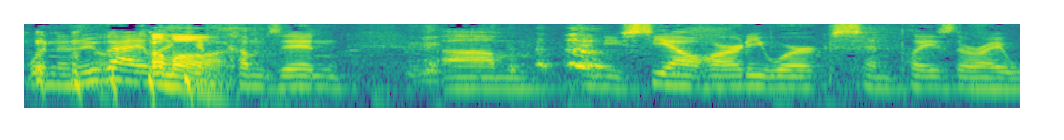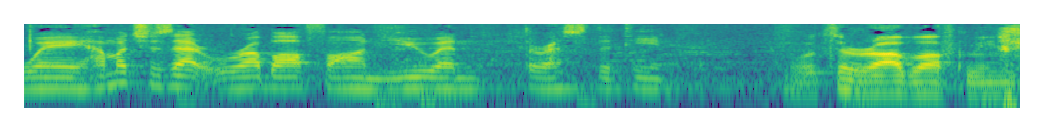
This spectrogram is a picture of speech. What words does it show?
when a new guy Come like on. him comes in, um, and you see how hard he works and plays the right way. How much does that rub off on you and the rest of the team? What's a rub off mean?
